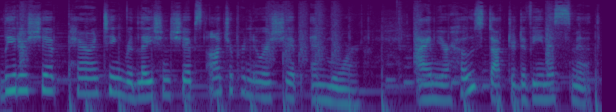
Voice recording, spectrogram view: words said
leadership, parenting, relationships, entrepreneurship, and more. I am your host, Dr. Davina Smith,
